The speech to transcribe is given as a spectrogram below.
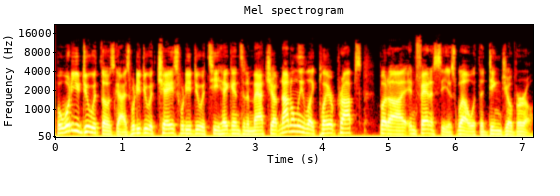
But what do you do with those guys? What do you do with Chase? What do you do with Tee Higgins in a matchup? Not only like player props, but uh, in fantasy as well with the Ding Joe Burrow.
